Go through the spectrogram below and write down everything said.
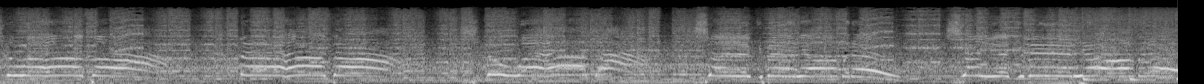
شنو هذا؟ ما هذا؟ شنو هذا؟ شيء كبير يا عمري شيء كبير يا عمري.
